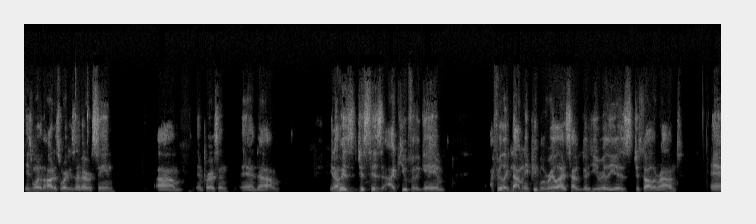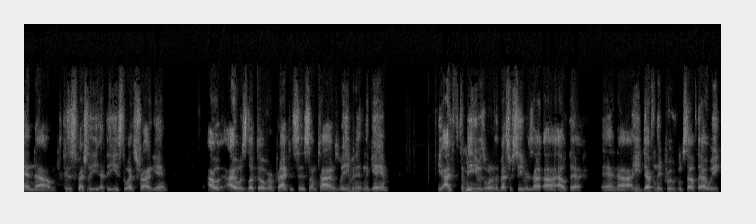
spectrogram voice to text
He's one of the hardest workers I've ever seen um, in person, and um, you know his just his IQ for the game. I feel like not many people realize how good he really is, just all around, and because um, especially at the East West Shrine game, I I was looked over in practices sometimes, but even in the game, he, I, to me, he was one of the best receivers uh, uh, out there, and uh, he definitely proved himself that week.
